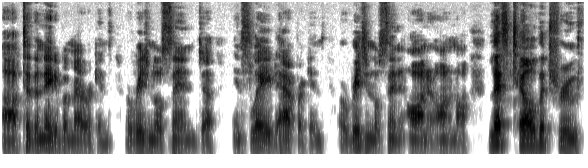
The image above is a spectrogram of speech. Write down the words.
uh, to the Native Americans, original sin to enslaved Africans, original sin, and on and on and on. Let's tell the truth,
